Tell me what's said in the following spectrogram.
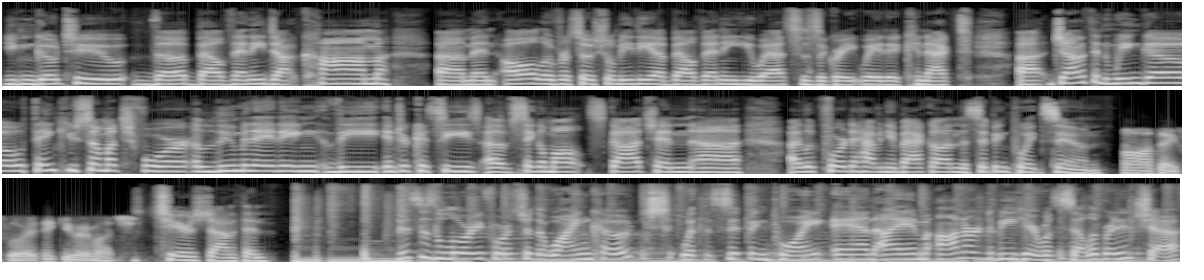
You can go to thebalvenie.com um, and all over social media. Balvenie US is a great way to connect. Uh, Jonathan Wingo, thank you so much for illuminating the intricacies of single malt scotch. And uh, I look forward to having you back on the Sipping Point soon. Oh, thanks, Laurie. Thank you very much. Cheers, Jonathan. This is Laurie Forster, the wine coach with the Sipping Point, and I am honored to be here with celebrated chef,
